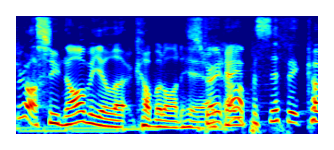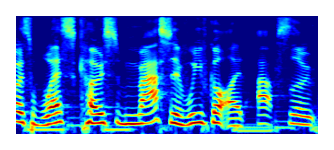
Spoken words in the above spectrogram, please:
We got a tsunami alert coming on here. Straight okay? up. Pacific Coast, West Coast, massive. We've got an absolute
